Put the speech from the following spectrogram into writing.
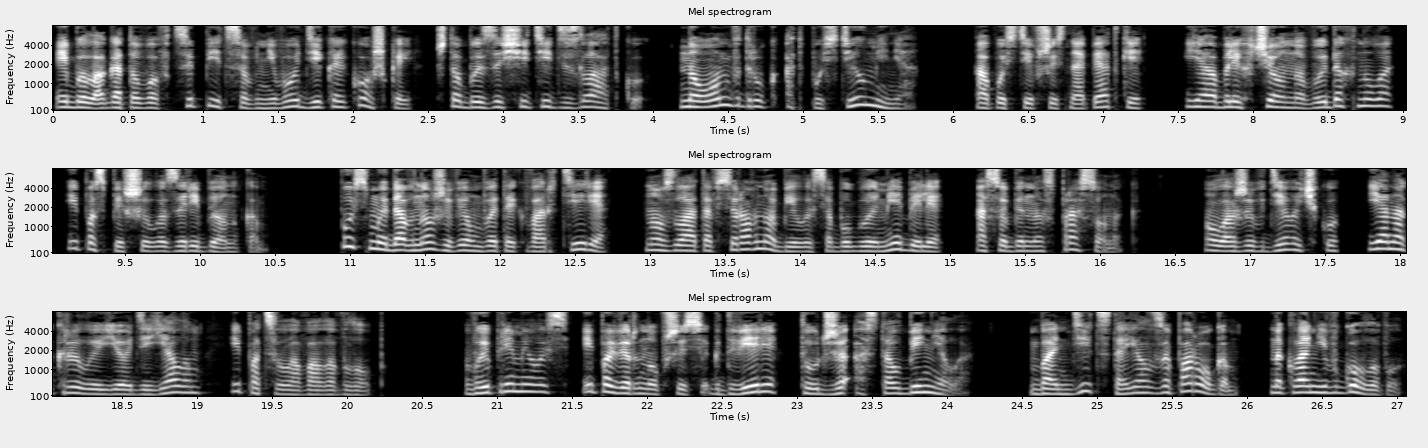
и была готова вцепиться в него дикой кошкой, чтобы защитить Златку. Но он вдруг отпустил меня. Опустившись на пятки, я облегченно выдохнула и поспешила за ребенком. Пусть мы давно живем в этой квартире, но Злата все равно билась об углы мебели, особенно с просонок. Уложив девочку, я накрыла ее одеялом и поцеловала в лоб. Выпрямилась и, повернувшись к двери, тут же остолбенела. Бандит стоял за порогом, наклонив голову,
